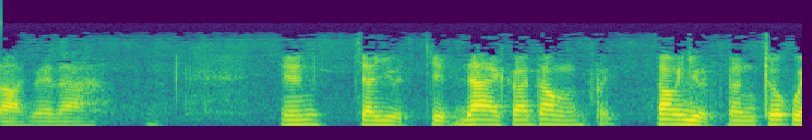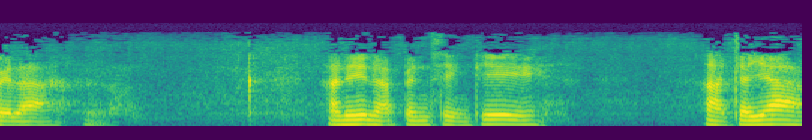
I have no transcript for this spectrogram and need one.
ลอดเวลาฉะนั้นจะหยุดจิตได้ก็ต้องต้องหยุดมันทุกเวลา อันนี้แหละเป็นสิ่งที่อาจจะยาก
